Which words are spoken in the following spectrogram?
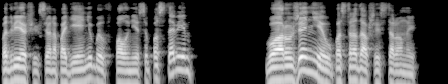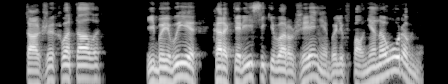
подвергшихся нападению был вполне сопоставим. Вооружения у пострадавшей стороны также хватало, и боевые характеристики вооружения были вполне на уровне.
